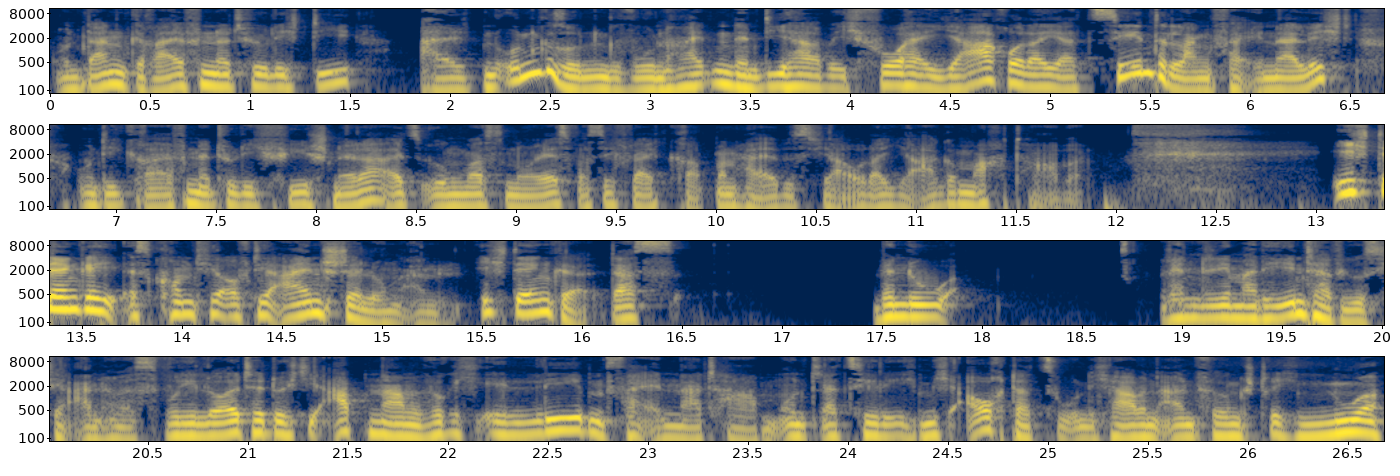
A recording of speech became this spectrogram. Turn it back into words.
Und dann greifen natürlich die alten, ungesunden Gewohnheiten, denn die habe ich vorher Jahre oder Jahrzehnte lang verinnerlicht und die greifen natürlich viel schneller als irgendwas Neues, was ich vielleicht gerade mal ein halbes Jahr oder Jahr gemacht habe. Ich denke, es kommt hier auf die Einstellung an. Ich denke, dass wenn du wenn du dir mal die Interviews hier anhörst, wo die Leute durch die Abnahme wirklich ihr Leben verändert haben, und da zähle ich mich auch dazu, und ich habe in Anführungsstrichen nur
